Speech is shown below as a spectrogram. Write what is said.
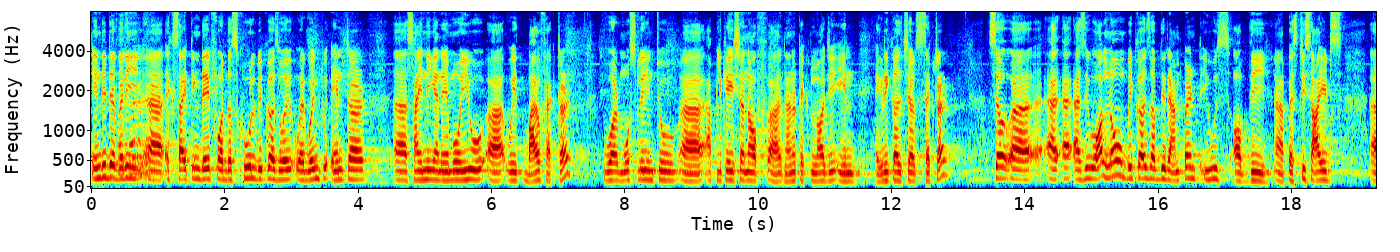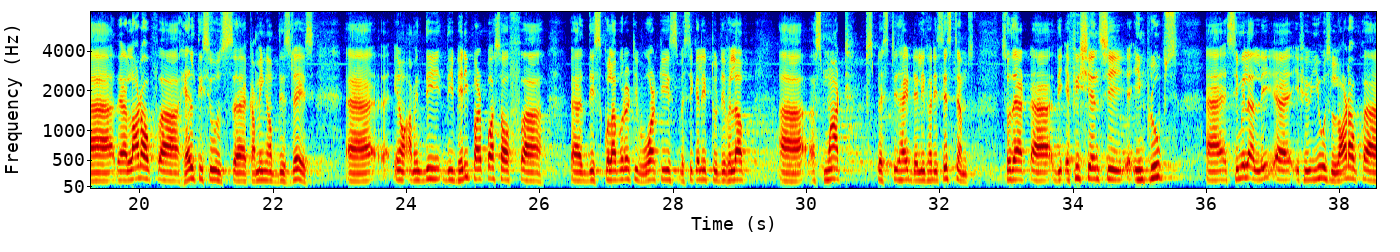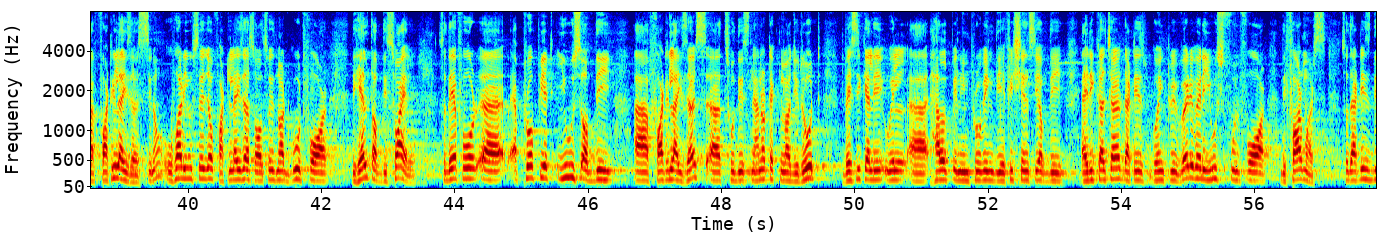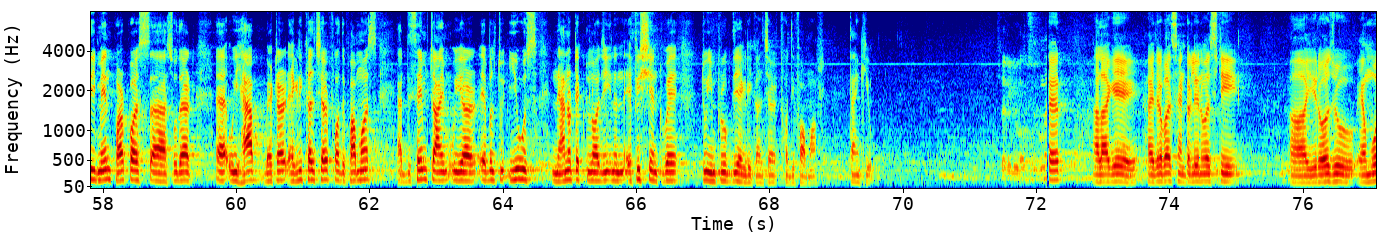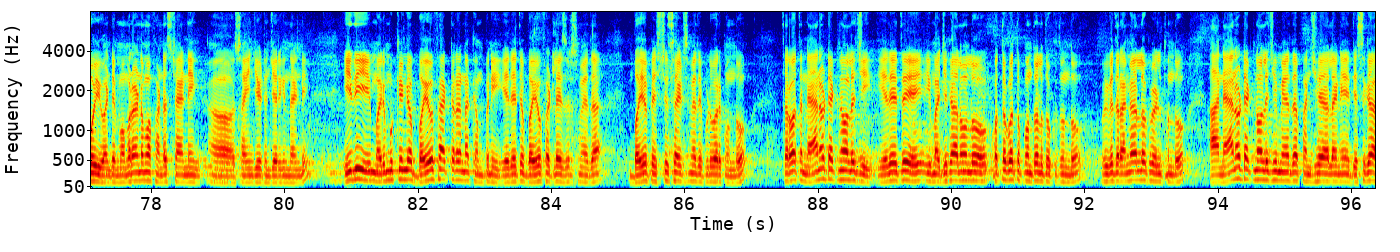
Indeed, a very uh, exciting day for the school because we we are going to enter uh, signing an MOU uh, with Biofactor, who are mostly into uh, application of uh, nanotechnology in agriculture sector. So, uh, as you all know, because of the rampant use of the uh, pesticides, uh, there are a lot of uh, health issues uh, coming up these days. Uh, you know, I mean, the, the very purpose of uh, uh, this collaborative work is basically to develop smart pesticide delivery systems so that the efficiency improves. Uh, similarly, uh, if you use a lot of uh, fertilizers, you know, over usage of fertilizers also is not good for the health of the soil. So therefore, appropriate use of the fertilizers uh, through this nanotechnology route basically will uh, help in improving the efficiency of the agriculture that is going to be very very useful for the farmers so that is the main purpose uh, so that uh, we have better agriculture for the farmers at the same time we are able to use nanotechnology in an efficient way to improve the agriculture for the farmer thank you Sir, you. Centre అలాగే Hyderabad central university ఆ, ఈరోజు MOU అంటే memorandum of understanding sign చేయడం జరిగిందండి. ఇది మరి ముఖ్యంగా Biofactor అన్న కంపెనీ ఏదైతే బయో ఫర్టిలైజర్స్ మీద బయో పెస్టిసైడ్స్ మీద ఇప్పటివరకు ఉందో తర్వాత నానో టెక్నాలజీ ఏదైతే ఈ మధ్యకాలంలో కొత్త కొత్త పొంతలు తొక్కుతుందో వివిధ రంగాల్లోకి వెళ్తుందో ఆ నానో టెక్నాలజీ మీద పనిచేయాలనే దిశగా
